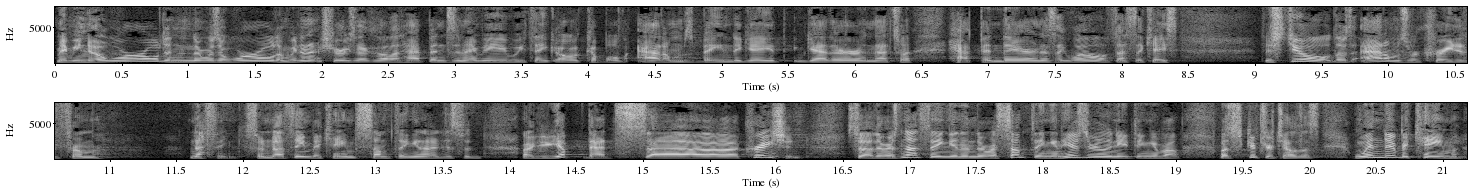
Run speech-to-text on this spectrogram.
maybe no world, and then there was a world, and we're not sure exactly how that happens. And maybe we think, oh, a couple of atoms banged together, and that's what happened there. And it's like, well, if that's the case, there's still, those atoms were created from nothing. So nothing became something. And I just would argue, yep, that's uh, creation. So there was nothing, and then there was something. And here's the really neat thing about what Scripture tells us when there became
